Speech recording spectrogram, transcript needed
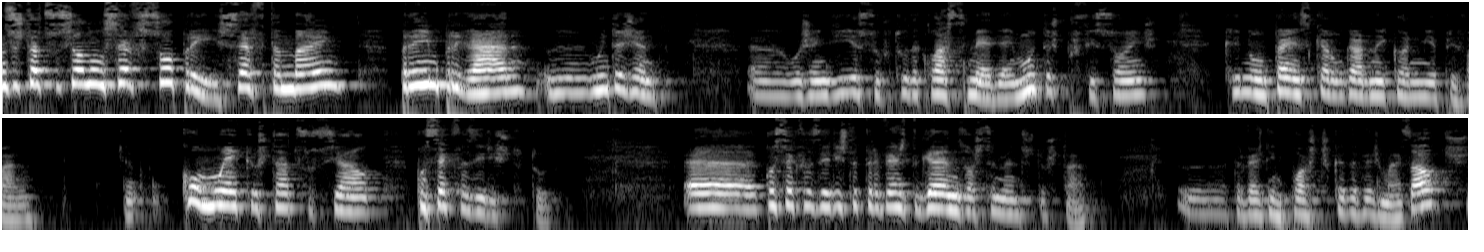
Mas o Estado Social não serve só para isso, serve também para empregar uh, muita gente. Uh, hoje em dia, sobretudo a classe média, em muitas profissões que não têm sequer lugar na economia privada. Como é que o Estado Social consegue fazer isto tudo? Uh, consegue fazer isto através de grandes orçamentos do Estado, através de impostos cada vez mais altos,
